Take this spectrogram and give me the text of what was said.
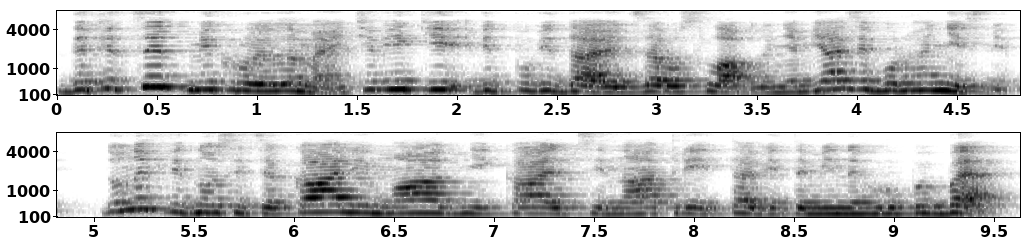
Дефіцит мікроелементів, які відповідають за розслаблення м'язів в організмі. До них відносяться калій, магній, кальцій, натрій та вітаміни групи В.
